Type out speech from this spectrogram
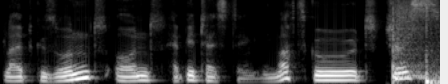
Bleibt gesund und happy testing. Macht's gut. Tschüss.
